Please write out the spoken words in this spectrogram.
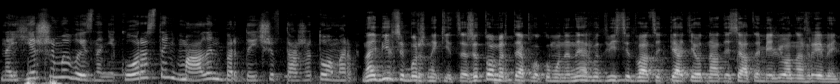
Найгіршими визнані Коростень, Малин, Бердичів та Житомир. Найбільші боржники це Житомир Теплокомуненерго 225,1 мільйона гривень,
